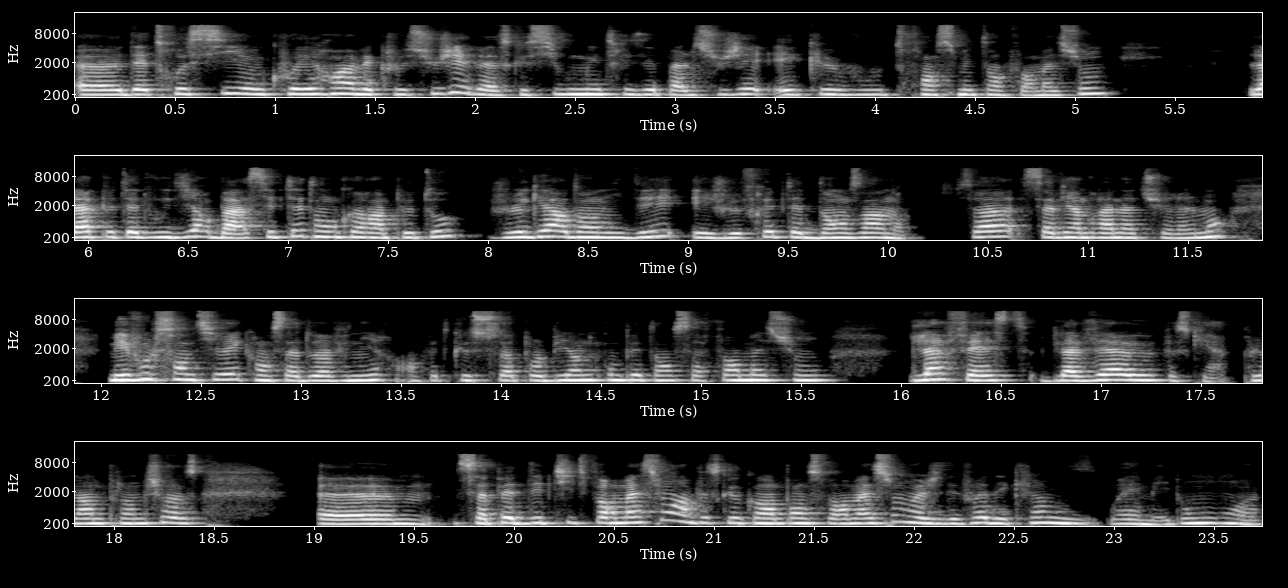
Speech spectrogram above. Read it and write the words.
d'être aussi cohérent avec le sujet, parce que si vous ne maîtrisez pas le sujet et que vous transmettez en formation, Là, peut-être vous dire, bah, c'est peut-être encore un peu tôt, je le garde en idée et je le ferai peut-être dans un an. Ça, ça viendra naturellement, mais vous le sentirez quand ça doit venir, en fait, que ce soit pour le bilan de compétences, la formation, de la FEST, de la VAE, parce qu'il y a plein, plein de choses. Euh, ça peut être des petites formations, hein, parce que quand on pense formation, moi j'ai des fois des clients qui me disent Ouais, mais bon,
